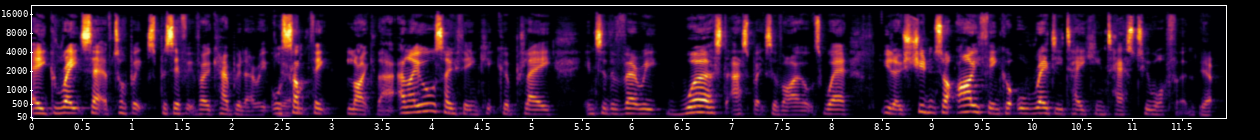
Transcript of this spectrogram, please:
A great set of topic specific vocabulary or Yeah. something like that. And I also think it could play into the very worst aspects of IELTS where, you know, students are, I think, are already taking tests too often. Yep.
